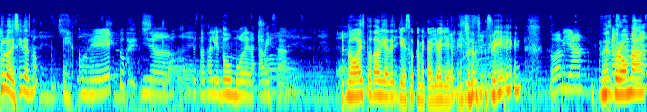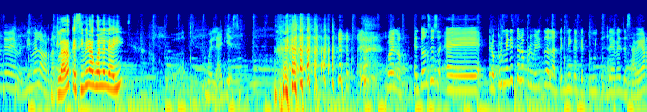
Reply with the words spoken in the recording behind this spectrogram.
Tú lo decides, ¿no? Es correcto. Mira, te está saliendo humo de la cabeza. No, es todavía del yeso que me cayó ayer. Entonces, sí, Todavía. no es broma. de- Dime la verdad. Claro que sí, mira, huélele ahí. Huele a yeso. bueno, entonces, eh, lo primerito, lo primerito de la técnica que tú debes de saber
